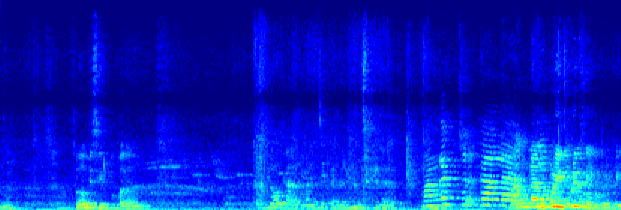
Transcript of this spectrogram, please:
நான் சோபி சிரிப்பு பாருங்க. மஞ்சள் colour. இப்படி இப்படி இப்படி இப்படி இப்படி.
